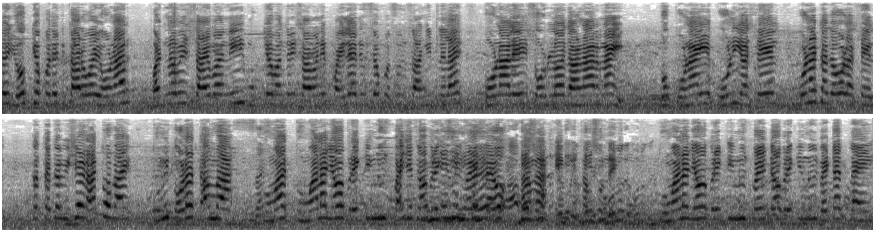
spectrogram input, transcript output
तर योग्य पद्धती कारवाई होणार. फडणवीस साहेबांनी मुख्यमंत्री साहेबांनी पहिल्या दिवसापासून सांगितलेलं आहे कोणालाही सोडलं जाणार नाही. तो कोणाही कोणी असेल कोणाच्या जवळ असेल तर त्याचा विषय राहतो काय? तुम्ही थोडं थांबा. तुम्हा तुम्हाला जेव्हा ब्रेकिंग न्यूज पाहिजे तेव्हा ब्रेकिंग न्यूज मिळत नाही हो. थांबा एक मिनिट संपून दे. तुम्हाला जेव्हा ब्रेकिंग न्यूज पाहिजे तेव्हा ब्रेकिंग न्यूज भेटत नाही.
